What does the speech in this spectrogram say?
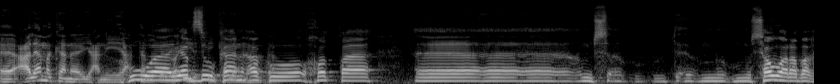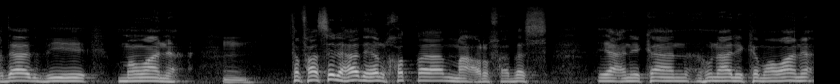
على ما كان يعني هو يبدو كان أكو خطة آه، آه، مسورة بغداد بموانع. تفاصيل هذه الخطة ما أعرفها بس يعني كان هنالك موانع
